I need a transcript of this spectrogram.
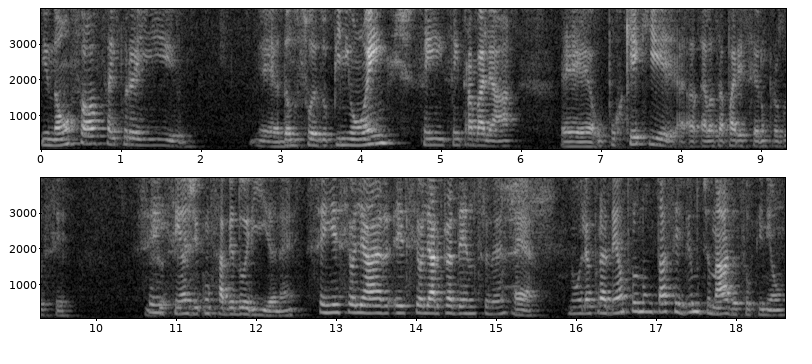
E não só sair por aí é, dando suas opiniões sem, sem trabalhar é, o porquê que elas apareceram para você. Sim. Isso sem agir com sabedoria, né? Sem esse olhar, esse olhar para dentro, né? É. Não olhar para dentro não está servindo de nada essa opinião.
